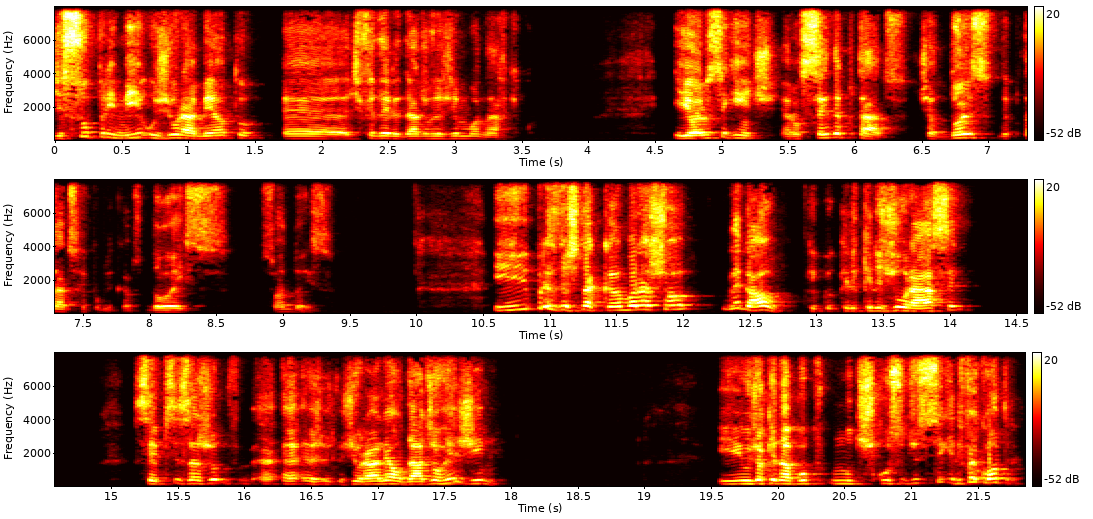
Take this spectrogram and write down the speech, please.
de suprimir o juramento é, de fidelidade ao regime monárquico. E olha o seguinte: eram 100 deputados, tinha dois deputados republicanos, dois, só dois. E o presidente da Câmara achou legal que, que, que eles jurassem sem precisar ju, é, é, jurar lealdade ao regime. E o Joaquim Nabuco, no discurso, disse ele foi contra.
